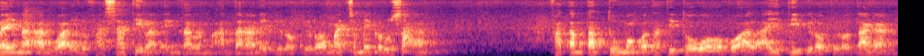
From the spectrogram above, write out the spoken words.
baina anwa'il fasadi lan ing dalam antarane pira-pira maceme kerusakan Fatam tadu mongko dadi dawa apa al aidi pira-pira tangan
